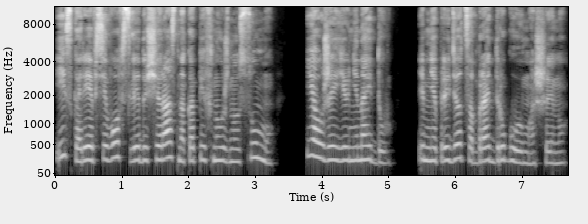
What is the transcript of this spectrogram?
И, скорее всего, в следующий раз, накопив нужную сумму, я уже ее не найду, и мне придется брать другую машину.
